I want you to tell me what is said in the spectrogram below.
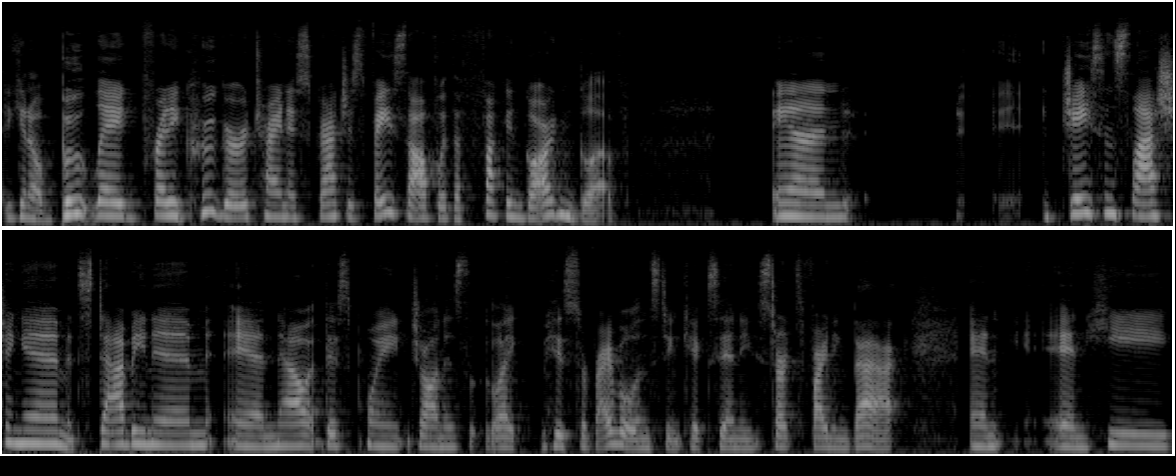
you know bootleg Freddy Krueger trying to scratch his face off with a fucking garden glove, and Jason slashing him and stabbing him. And now at this point, John is like his survival instinct kicks in. He starts fighting back, and and he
